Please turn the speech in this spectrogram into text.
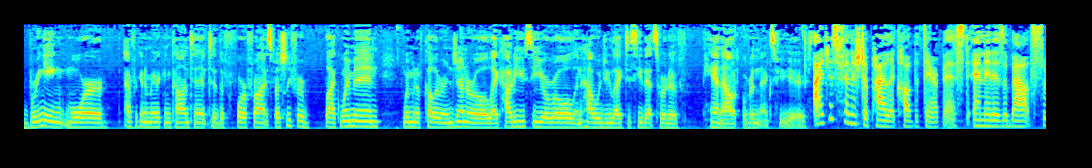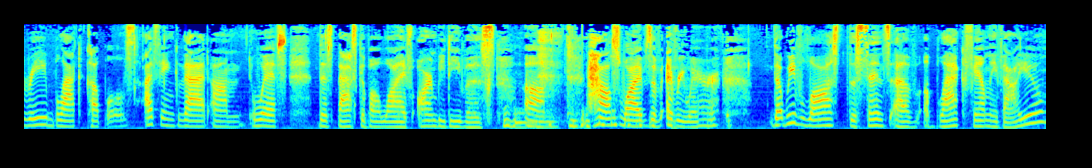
bringing more African American content to the forefront, especially for Black women, women of color in general? Like, how do you see your role, and how would you like to see that sort of pan out over the next few years? I just finished a pilot called The Therapist, and it is about three black couples. I think that um, with this basketball wife, R&B divas, um, housewives of everywhere, that we've lost the sense of a black family value.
